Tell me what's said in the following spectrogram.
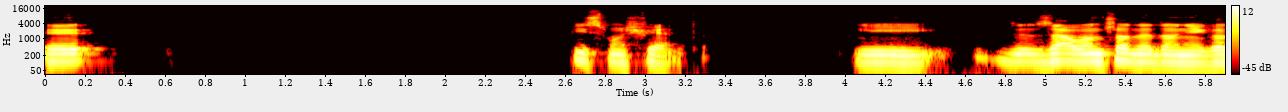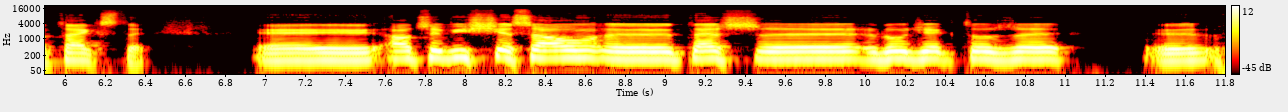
Y, Pismo Święte i załączone do niego teksty. Y, Oczywiście są y, też y, ludzie, którzy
